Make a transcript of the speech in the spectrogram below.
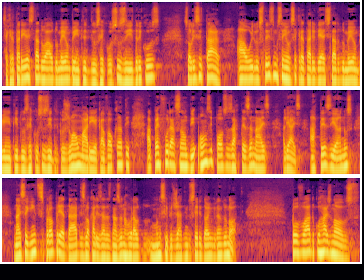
Secretaria Estadual do Meio Ambiente e dos Recursos Hídricos, solicitar ao ilustríssimo senhor secretário de Estado do Meio Ambiente e dos Recursos Hídricos, João Maria Cavalcante, a perfuração de 11 poços artesanais, aliás, artesianos, nas seguintes propriedades localizadas na zona rural do município de Jardim do Seridó, Rio Grande do Norte. Povoado Currais Novos,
